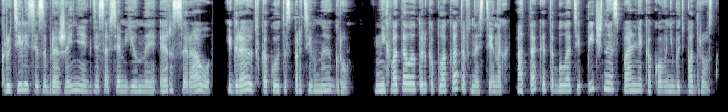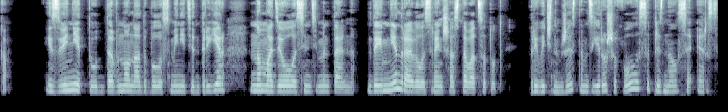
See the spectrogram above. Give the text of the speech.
крутились изображения, где совсем юные Эрс и Рау играют в какую-то спортивную игру. Не хватало только плакатов на стенах, а так это была типичная спальня какого-нибудь подростка. Извини, тут давно надо было сменить интерьер, но Мадиола сентиментально. Да и мне нравилось раньше оставаться тут. Привычным жестом, взъерошив волосы, признался Эрс.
